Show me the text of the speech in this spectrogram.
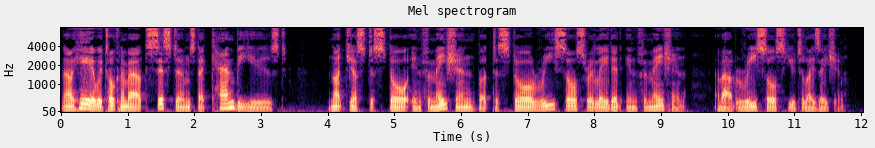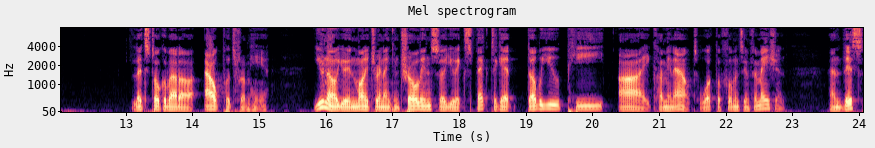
Now here we're talking about systems that can be used not just to store information, but to store resource related information about resource utilization. Let's talk about our outputs from here. You know you're in monitoring and controlling, so you expect to get WPI coming out, work performance information. And this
